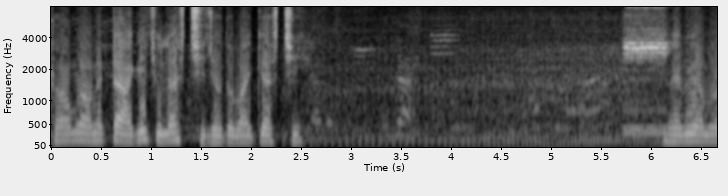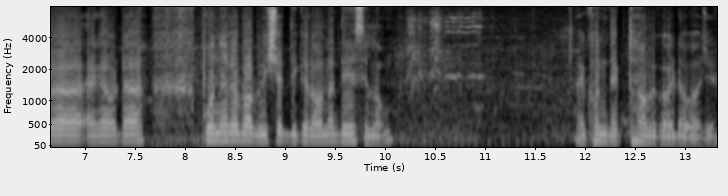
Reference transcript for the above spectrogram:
তো আমরা অনেকটা আগেই চলে আসছি, যেহেতু বাইকে আসছি। মেবি আমরা এগারোটা পনেরো বা বিশের দিকে রওনা দিয়েছিলাম। এখন দেখতে হবে কয়টা বাজে।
